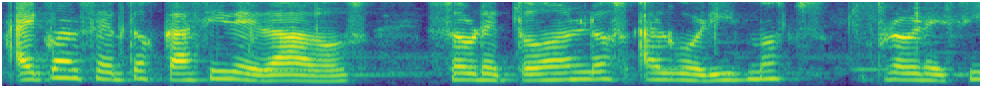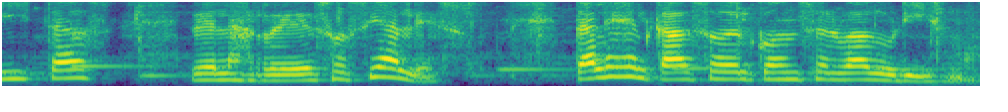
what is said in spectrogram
Hay conceptos casi vedados, sobre todo en los algoritmos progresistas de las redes sociales. Tal es el caso del conservadurismo.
